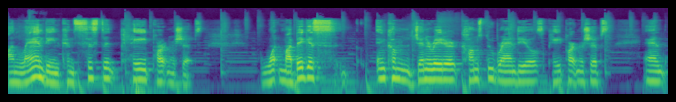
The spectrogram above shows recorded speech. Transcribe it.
on landing consistent paid partnerships. What my biggest income generator comes through brand deals, paid partnerships, and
